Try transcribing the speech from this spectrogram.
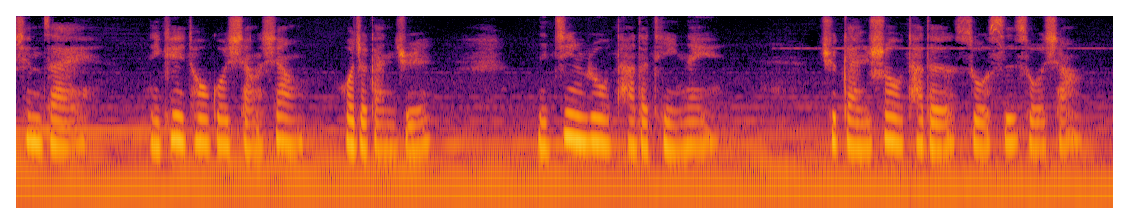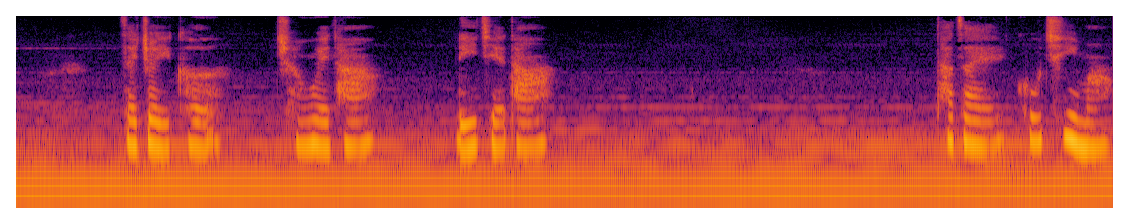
现在，你可以透过想象或者感觉，你进入他的体内，去感受他的所思所想，在这一刻成为他，理解他。他在哭泣吗？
